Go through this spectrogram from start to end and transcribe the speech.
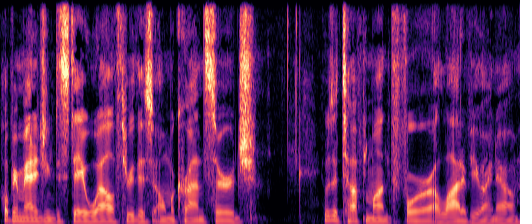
Hope you're managing to stay well through this Omicron surge. It was a tough month for a lot of you, I know.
